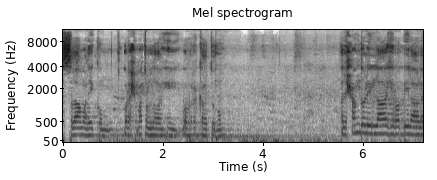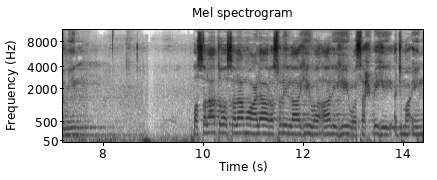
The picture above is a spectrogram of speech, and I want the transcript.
அஸ்லாம் வலைக்கும் வரமத்துல்லாஹி வபரகாத்துகும் அல்ஹம்துலில்லாஹி ரபில் ஆலமீன் வசலாத்து வசலாமு அலா ரசூலில்லாஹி வ ஆலிஹி வசஹ்பிஹி அஜ்மாயின்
